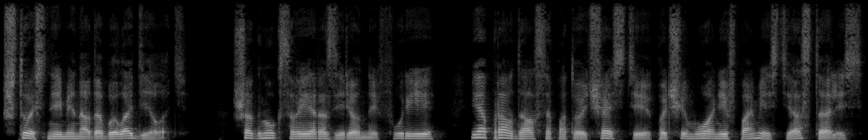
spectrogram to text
Что с ними надо было делать? Шагнул к своей разъяренной фурии и оправдался по той части, почему они в поместье остались,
